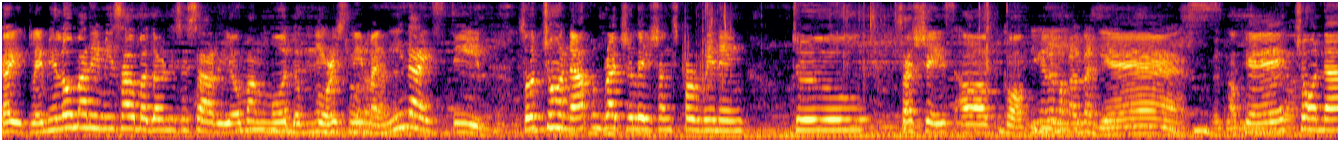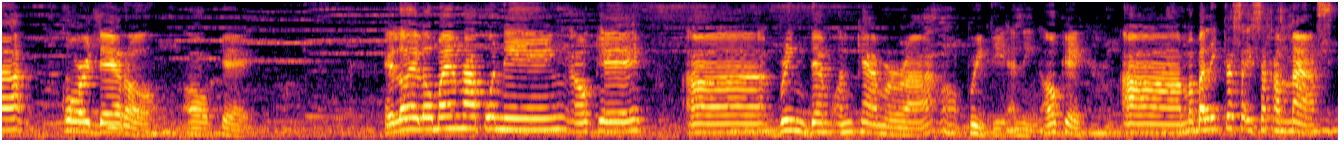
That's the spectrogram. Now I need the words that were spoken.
Kay claim, hello Marimi Salvador ni Cesario, Mangmod, of course, ni Manina Steve. So, Chona, congratulations for winning two sachets of coffee. Yes. Okay, Chona Cordero. Okay. Hello, hello, mayong happening. Okay. Uh, bring them on camera. Oh, pretty, aning. Okay. Ah, mabalik ta sa isa ka mask.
